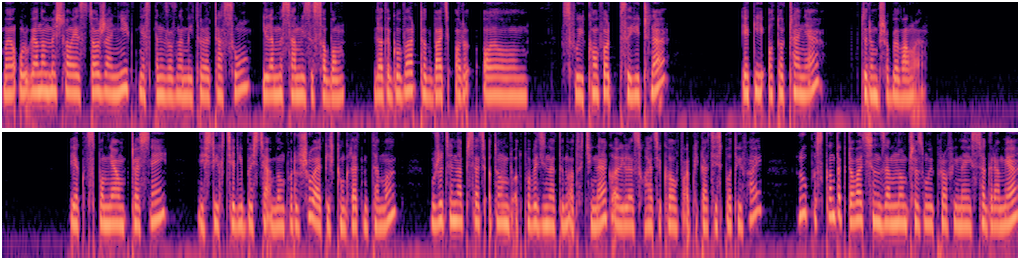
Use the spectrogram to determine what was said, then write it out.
Moją ulubioną myślą jest to, że nikt nie spędza z nami tyle czasu, ile my sami ze sobą. Dlatego warto dbać o, o swój komfort psychiczny, jak i otoczenie, którym przebywamy. Jak wspomniałam wcześniej, jeśli chcielibyście, abym poruszyła jakiś konkretny temat, możecie napisać o tym w odpowiedzi na ten odcinek, o ile słuchacie go w aplikacji Spotify, lub skontaktować się ze mną przez mój profil na Instagramie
